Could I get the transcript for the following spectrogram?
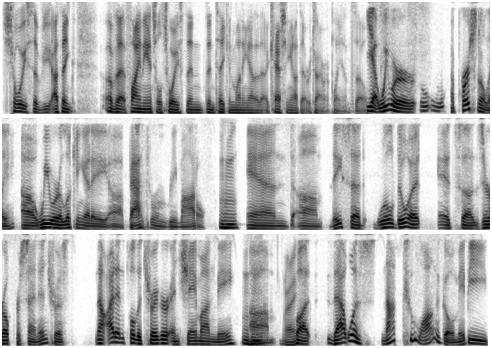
choice of you. I think of that financial choice than than taking money out of that, cashing out that retirement plan. So yeah, we were uh, personally uh, we were looking at a uh, bathroom remodel, mm-hmm. and um, they said we'll do it. It's zero percent interest. Now, I didn't pull the trigger, and shame on me. Mhm. Um, Right. but that was not too long ago, maybe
